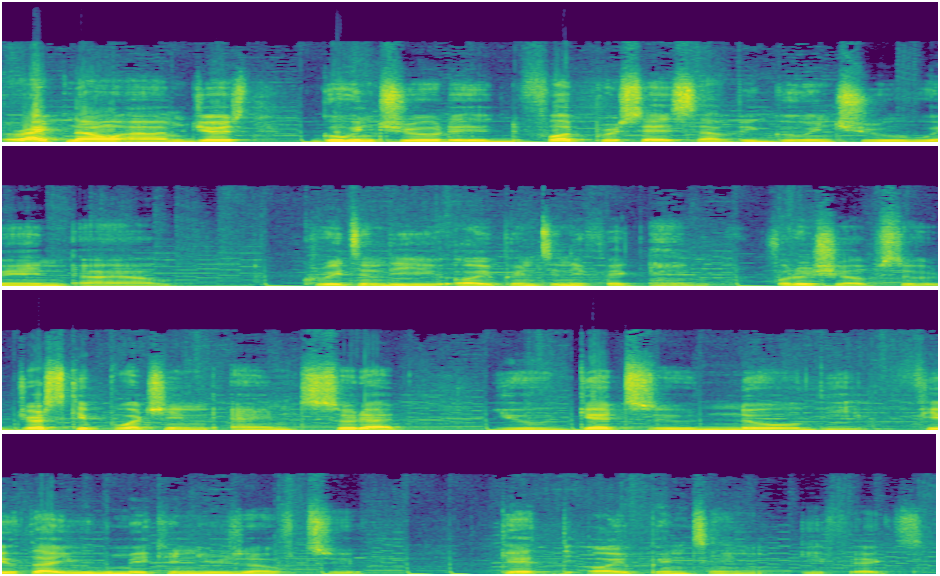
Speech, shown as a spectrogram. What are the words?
Right now I'm just going through the, the thought process I've been going through when um, creating the oil painting effect in Photoshop. So just keep watching and so that you get to know the filter you will be making use of to get the oil painting effect.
